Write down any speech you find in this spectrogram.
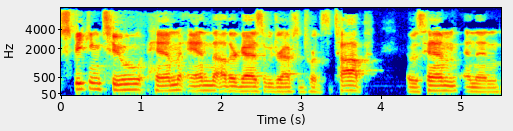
speaking to him and the other guys that we drafted towards the top, it was him and then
